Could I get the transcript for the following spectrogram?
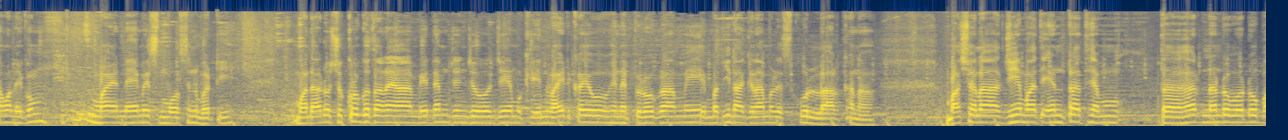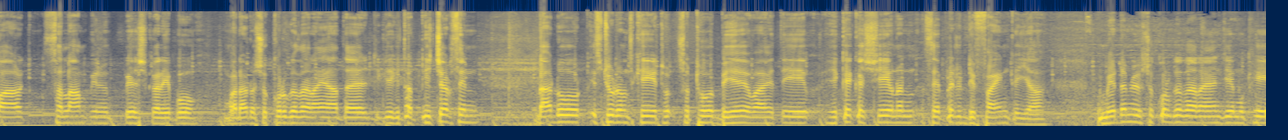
असलकुम my name is Mohsin Bhatti माँ ॾाढो शुक्रगुज़ार आहियाँ मैडम जिन जो जंहिं इनवाइट हिन प्रोग्राम में मदीना ग्रामर स्कूल लारकाना। माशाल्लाह, जीअं माँ हिते एंटर थियुमि, त हर नंढो वॾो ॿार सलाम पेश करे पोइ शुक्रगुज़ार आहियाँ त टीचर्स आहिनि, ॾाढो स्टूडेंट्स खे सुठो बिहेव आहे। हिते हिकु हिकु शइ उन्हनि सेपरेटली डिफाइन कई आहे। मैडम जो शुक्रगुज़ार आहियाँ, जंहिं मूंखे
